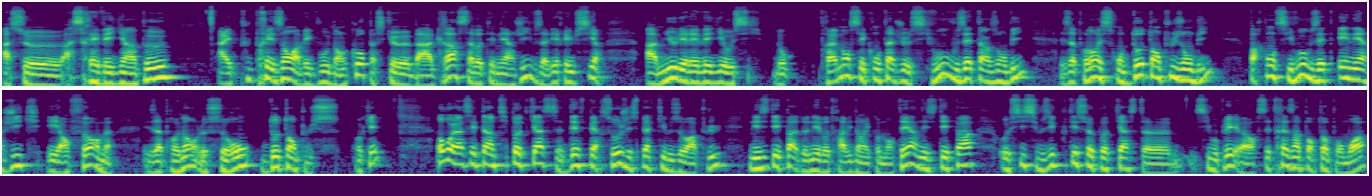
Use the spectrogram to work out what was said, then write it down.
à, se, à se réveiller un peu à être plus présent avec vous dans le cours parce que bah, grâce à votre énergie, vous allez réussir à mieux les réveiller aussi. Donc vraiment, c'est contagieux. Si vous, vous êtes un zombie, les apprenants, ils seront d'autant plus zombies par contre, si vous, vous êtes énergique et en forme, les apprenants le seront d'autant plus. Ok? Donc voilà, c'était un petit podcast dev perso, j'espère qu'il vous aura plu. N'hésitez pas à donner votre avis dans les commentaires. N'hésitez pas aussi, si vous écoutez ce podcast, euh, s'il vous plaît, alors c'est très important pour moi,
